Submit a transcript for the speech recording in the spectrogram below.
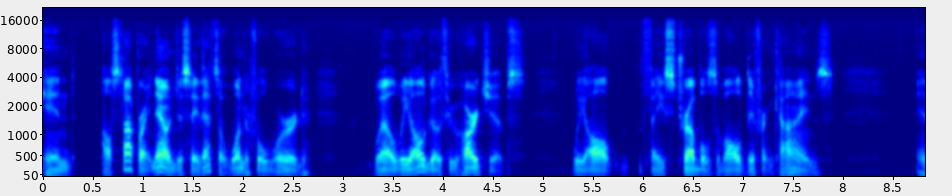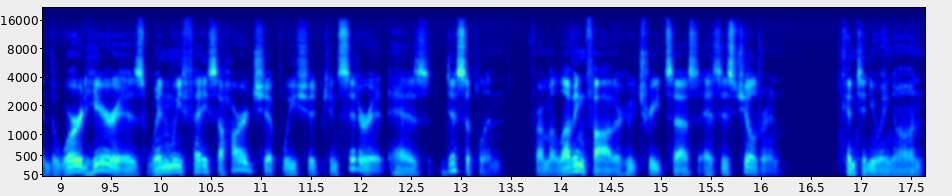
And I'll stop right now and just say that's a wonderful word. Well, we all go through hardships, we all face troubles of all different kinds. And the word here is when we face a hardship, we should consider it as discipline from a loving Father who treats us as his children. Continuing on,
